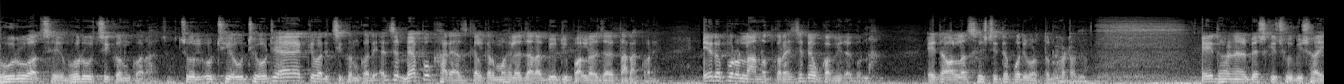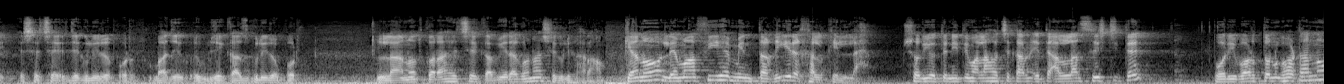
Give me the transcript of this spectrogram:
ভুরু আছে, ভুরু চিকন করা। চুল উঠিয়ে উঠিয়ে উঠিয়ে একেবারে চিকন করে। আচ্ছা ব্যাপক হারে আজকালকার মহিলা যারা বিউটি পার্লার যায়, তারা করে। এর উপরও লানত করা হয়েছে এটাও কবিরা গুণা এটা আল্লাহ সৃষ্টিতে পরিবর্তন ঘটানো। এই ধরনের বেশ কিছু বিষয় এসেছে যেগুলির ওপর বা যে কাজগুলির ওপর লানত করা হয়েছে, কাবিরা গোনা সেগুলি হারাম। কেন? লেমাফি হে মিন তাগির খালকিল্লাহ। শরীয়তে নীতিমালা হচ্ছে, কারণ এতে আল্লাহর সৃষ্টিতে পরিবর্তন ঘটানো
